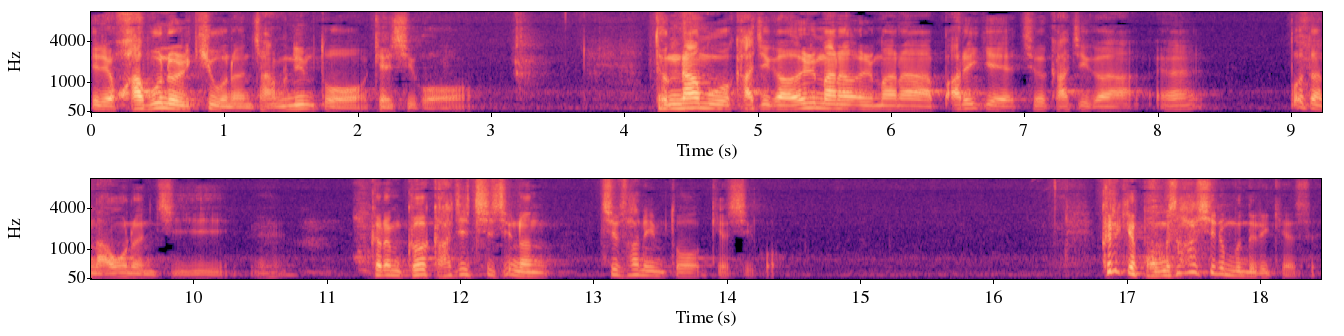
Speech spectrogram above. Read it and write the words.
이래 화분을 키우는 장로님도 계시고 등나무 가지가 얼마나 얼마나 빠르게 저 가지가 예, 뻗어 나오는지 예, 그럼 그 가지 치시는 집사님도 계시고 그렇게 봉사하시는 분들이 계세요.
